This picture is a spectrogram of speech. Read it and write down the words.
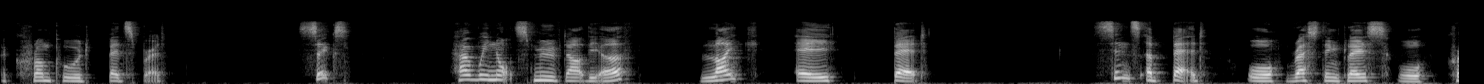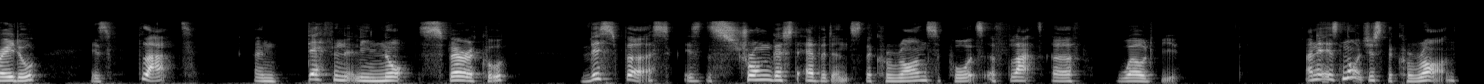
a crumpled bedspread. 6. Have we not smoothed out the earth like a bed? Since a bed, or resting place, or cradle, is flat and definitely not spherical, this verse is the strongest evidence the Quran supports a flat earth worldview. And it is not just the Quran,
